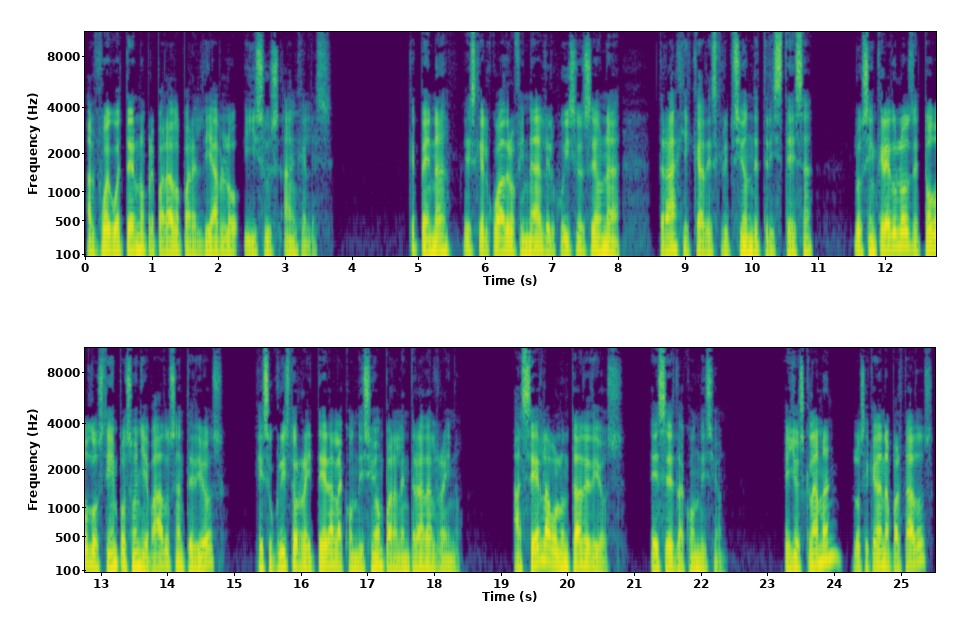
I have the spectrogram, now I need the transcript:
al fuego eterno preparado para el diablo y sus ángeles. Qué pena es que el cuadro final del juicio sea una trágica descripción de tristeza, los incrédulos de todos los tiempos son llevados ante Dios. Jesucristo reitera la condición para la entrada al reino. Hacer la voluntad de Dios. Esa es la condición. Ellos claman, los que quedan apartados,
